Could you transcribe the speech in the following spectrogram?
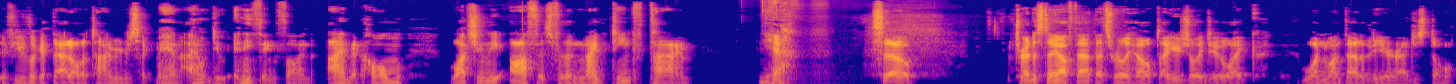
if you look at that all the time you're just like, "Man, I don't do anything fun. I'm at home watching The Office for the 19th time." yeah. So try to stay off that. That's really helped. I usually do like one month out of the year. I just don't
